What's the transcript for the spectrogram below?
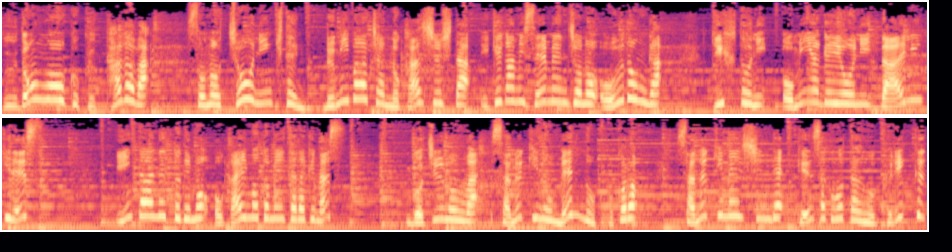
うどん王国香川その超人気店ルミばあちゃんの監修した池上製麺所のおうどんがギフトにお土産用に大人気です。インターネットでもお買い求めいただけます。ご注文は「さぬきの麺の心」「さぬき麺心」で検索ボタンをクリック。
